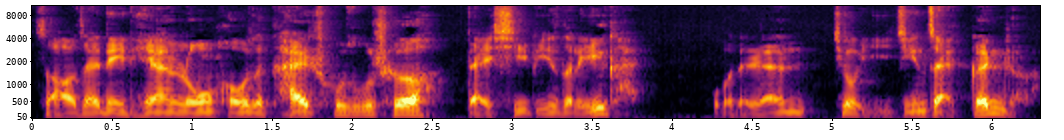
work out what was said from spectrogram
早在那天，龙猴子开出租车带西鼻子离开，我的人就已经在跟着了。”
